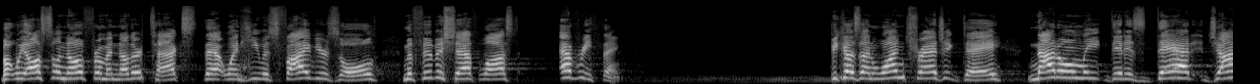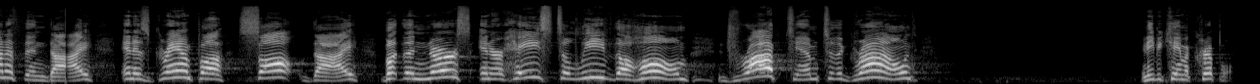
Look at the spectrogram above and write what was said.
But we also know from another text that when he was five years old, Mephibosheth lost everything. Because on one tragic day, not only did his dad, Jonathan, die, and his grandpa, Saul, die, but the nurse, in her haste to leave the home, dropped him to the ground, and he became a cripple.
